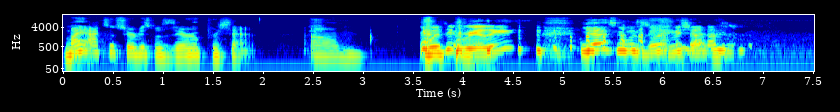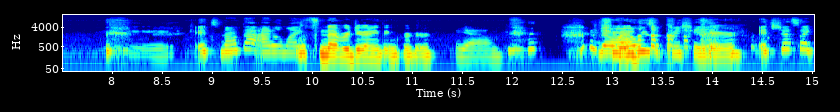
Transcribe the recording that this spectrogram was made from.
my acts of service was zero percent. Um. Was it really? Yes, it was zero Michelle, that's It's not that I don't like. Let's never do anything for her. yeah. No, I always appreciate it. It's just like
